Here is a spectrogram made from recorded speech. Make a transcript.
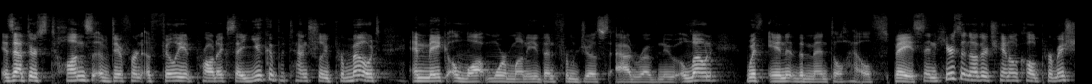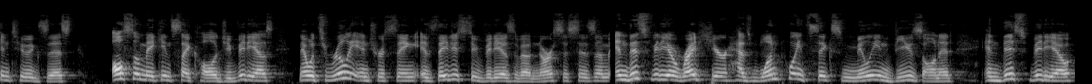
is that there's tons of different affiliate products that you could potentially promote and make a lot more money than from just ad revenue alone within the mental health space. And here's another channel called Permission to Exist also making psychology videos. Now what's really interesting is they just do videos about narcissism and this video right here has 1.6 million views on it and this video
